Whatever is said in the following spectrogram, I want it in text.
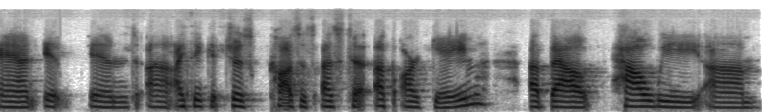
And it and uh, I think it just causes us to up our game about how we um,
